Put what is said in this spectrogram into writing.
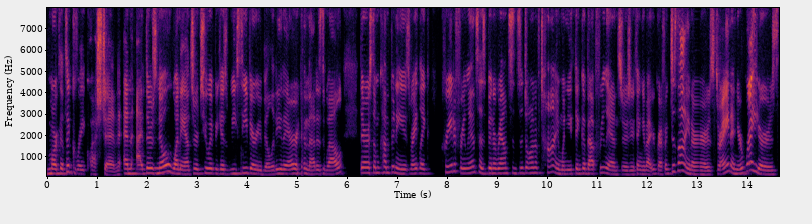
Mark, that's a great question. And I, there's no one answer to it because we see variability there in that as well. There are some companies, right? Like creative freelance has been around since the dawn of time. When you think about freelancers, you're thinking about your graphic designers, right? And your writers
